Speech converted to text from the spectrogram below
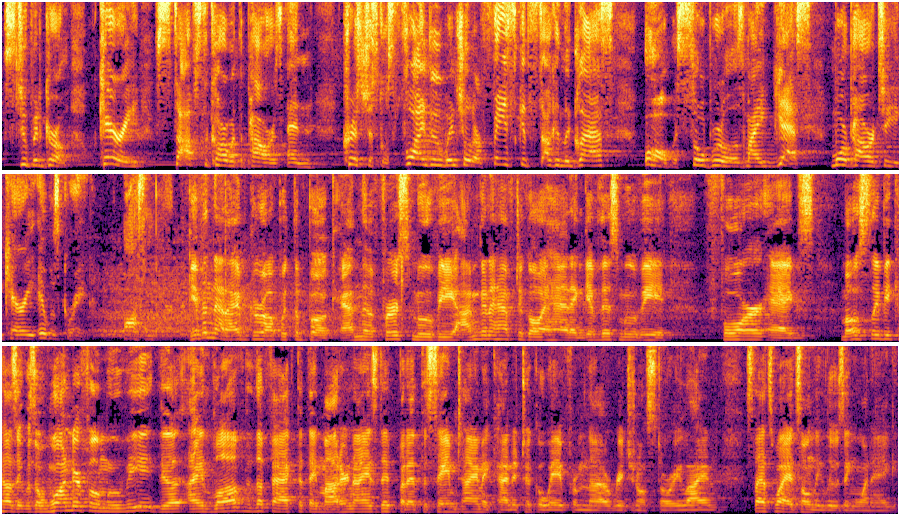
stupid girl. Carrie stops the car with the powers and Chris just goes flying through the windshield. Her face gets stuck in the glass. Oh, it was so brutal. It was my yes. More power to you, Carrie. It was great. Awesome part. Given that I grew up with the book and the first movie, I'm gonna have to go ahead and give this movie four eggs. Mostly because it was a wonderful movie. The, I loved the fact that they modernized it, but at the same time, it kind of took away from the original storyline. So that's why it's only losing one egg.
